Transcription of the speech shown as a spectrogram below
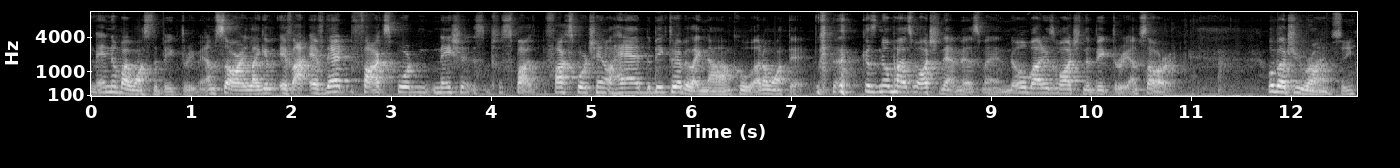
man, nobody wants the big three, man. I'm sorry. Like, if if, I, if that Fox Sport Nation, Fox Sport Channel had the big three, I'd be like, nah, I'm cool. I don't want that because nobody's watching that mess, man. Nobody's watching the big three. I'm sorry. What about you, Ryan? See,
